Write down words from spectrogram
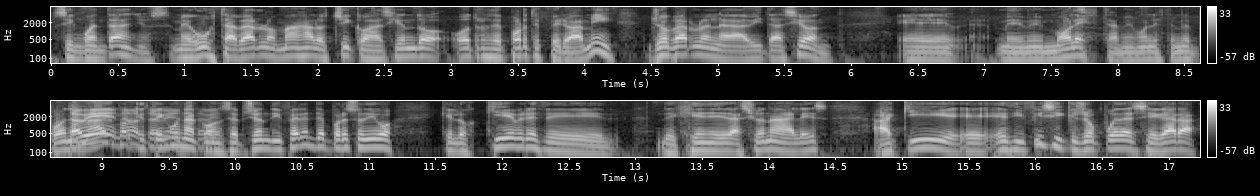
50 años, me gusta verlos más a los chicos haciendo otros deportes, pero a mí, yo verlo en la habitación, eh, me, me molesta, me molesta, me pone Está mal bien, porque tengo bien, una bien. concepción diferente. Por eso digo que los quiebres de, de generacionales, aquí eh, es difícil que yo pueda llegar a,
